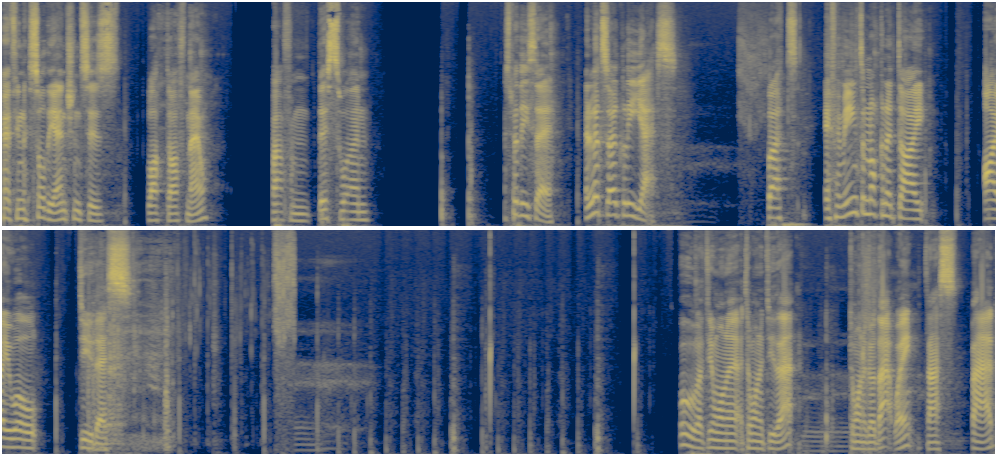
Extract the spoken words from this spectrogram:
I think that's all the entrances blocked off now. Apart from this one. Let's put these there. It looks ugly, yes. But if it means I'm not going to die, I will do this. Oh, I didn't want to. I don't want to do that. Don't want to go that way. That's bad.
